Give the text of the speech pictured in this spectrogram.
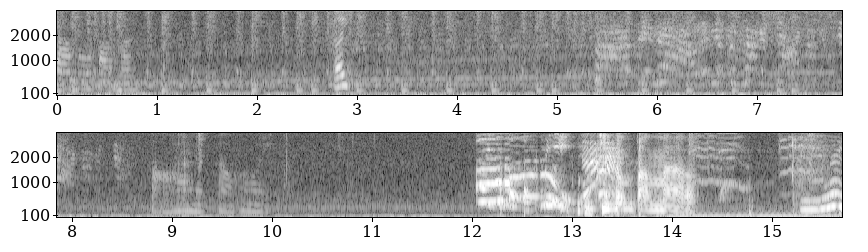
ตามมาตามมาเฮ้ย อะกินส้มตำมาเหรอเฮ้ย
